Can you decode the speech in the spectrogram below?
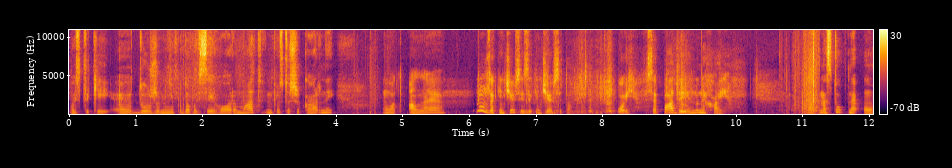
Ось такий. Е, Дуже мені подобався його аромат, він просто шикарний. От, але, ну, закінчився і закінчився там. Ой, все падає, ну нехай. Так, наступне. О,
